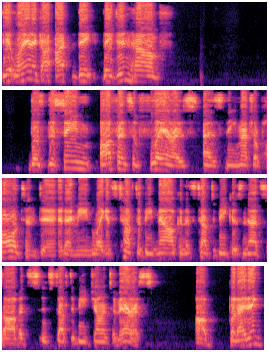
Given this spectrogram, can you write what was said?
the Atlantic, I, I they they didn't have the the same offensive flair as as the Metropolitan did. I mean, like it's tough to beat Malkin, it's tough to beat Kuznetsov, it's it's tough to beat John Tavares. Uh, but I think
